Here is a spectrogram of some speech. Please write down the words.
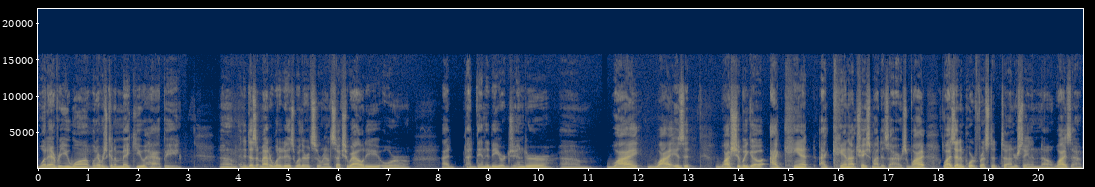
Whatever you want, whatever's going to make you happy, um, and it doesn't matter what it is, whether it's around sexuality or identity or gender. Um, why? Why is it? why should we go? I can't. I cannot chase my desires. Why? Why is that important for us to, to understand and know? Why is that?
